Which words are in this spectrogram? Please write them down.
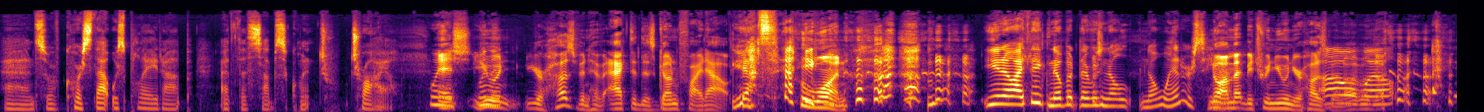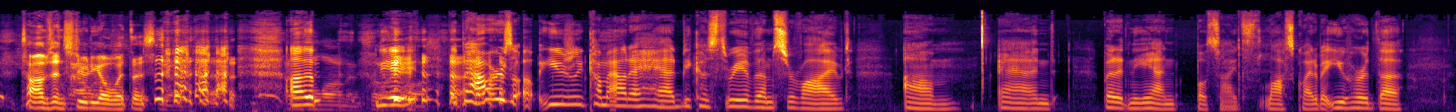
And so, of course, that was played up at the subsequent tr- trial. When and is- when you the- and your husband have acted this gunfight out. Yes. Who won? You know, I think no, but there was no no winners here. no, I meant between you and your husband. Oh I don't know. well, Tom's in studio with us. uh, the, the, the powers uh, usually come out ahead because three of them survived, um, and but in the end, both sides lost quite a bit. You heard the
